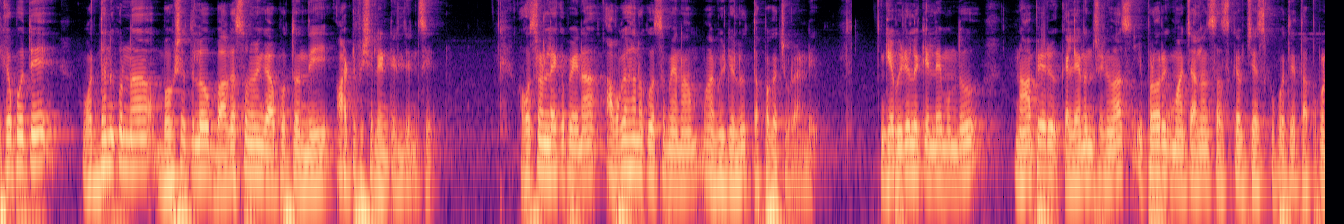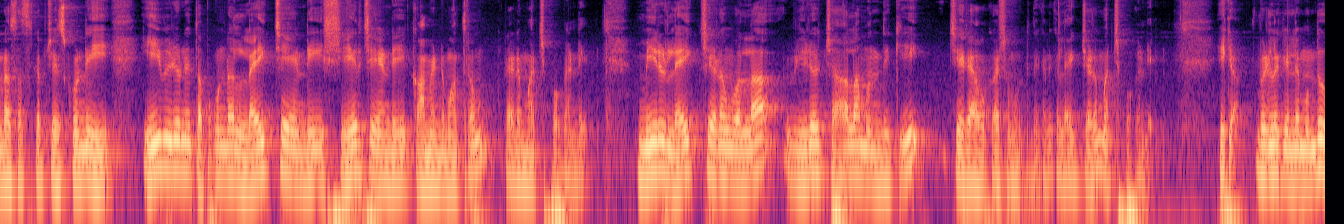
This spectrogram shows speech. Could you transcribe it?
ఇకపోతే వద్దనుకున్న భవిష్యత్తులో భాగస్వామ్యం కాబోతుంది ఆర్టిఫిషియల్ ఇంటెలిజెన్సీ అవసరం లేకపోయినా అవగాహన కోసమైనా మా వీడియోలు తప్పక చూడండి. ఇంకా వీడియోలోకి వెళ్ళే ముందు నా పేరు కళ్యాణం శ్రీనివాస్. ఇప్పటివరకు మా ఛానల్ సబ్స్క్రైబ్ చేసుకోకపోతే తప్పకుండా సబ్స్క్రైబ్ చేసుకోండి. ఈ వీడియోని తప్పకుండా లైక్ చేయండి షేర్ చేయండి కామెంట్ మాత్రం రాయడం మర్చిపోకండి. మీరు లైక్ చేయడం వల్ల వీడియో చాలామందికి చేరే అవకాశం ఉంటుంది. కనుక లైక్ చేయడం మర్చిపోకండి. ఇక వీడియోలోకి వెళ్ళే ముందు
